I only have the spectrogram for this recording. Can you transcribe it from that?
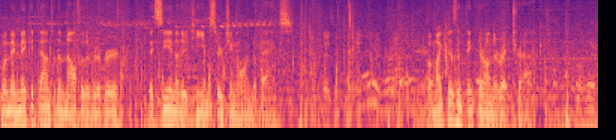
When they make it down to the mouth of the river, they see another team searching along the banks. But Mike doesn't think they're on the right track. Well, they're,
